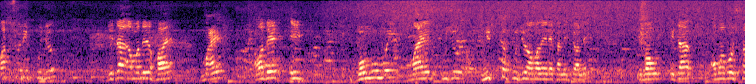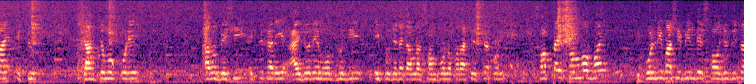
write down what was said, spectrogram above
বাৎসরিক পুজো যেটা আমাদের হয় মায়ের। আমাদের এই ব্রহ্মময়ী মায়ের পুজো, নিত্য পুজো আমাদের এখানে চলে। এবং এটা অমাবস্যায় একটু জাঁকজমক করে আরও বেশি একটুখানি আয়োজনের মধ্য দিয়ে এই পুজোটাকে আমরা সম্পন্ন করার চেষ্টা করি। সবটাই সম্ভব হয় পল্লীবাসী বৃন্দের সহযোগিতা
